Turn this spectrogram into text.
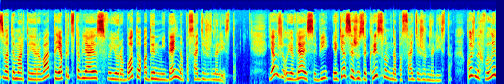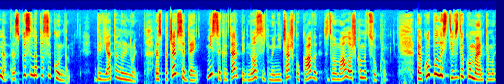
звати Марта Ярова, та я представляю свою роботу Один мій день на посаді журналіста. Я вже уявляю собі, як я сижу за кріслом на посаді журналіста. Кожна хвилина розписана по секундам. 9.00. Розпочався день. Мій секретар підносить мені чашку кави з двома ложками цукру та купу листів з документами,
